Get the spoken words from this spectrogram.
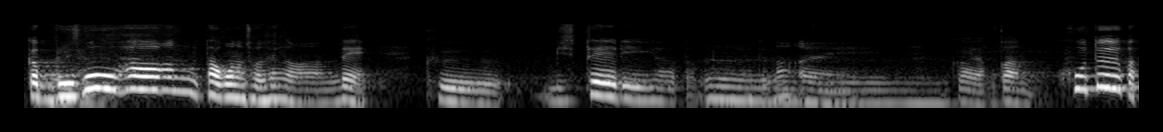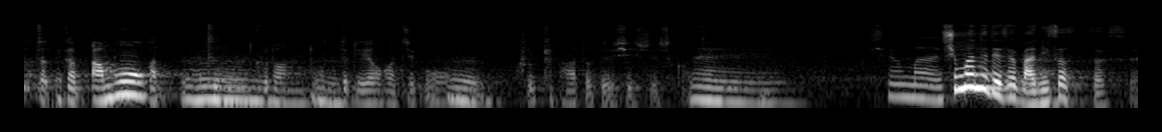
그러니까. 모호하다고는 전 생각 안 하는데 그 미스테리하다고 해야 되나? 예. 음. 그러니까 약간 코드 같은, 그러니까 암호 같은 음. 그런 음. 것들이어가지고 음. 그렇게 받아들이실 수 있을 것 같아요. 네. 슈만, 슈만에 대해서 많이 썼었어요.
